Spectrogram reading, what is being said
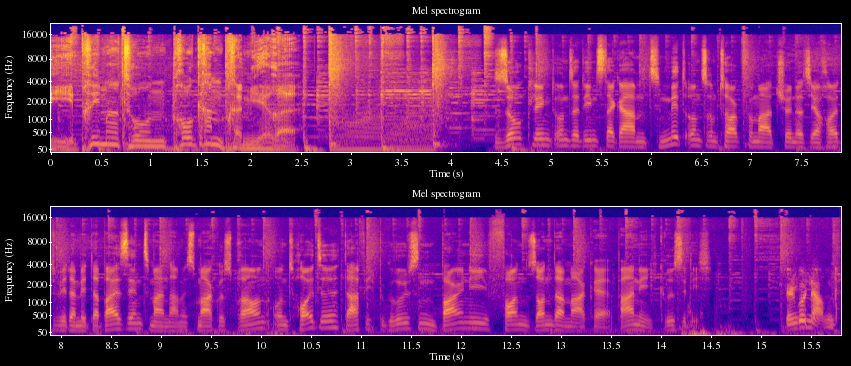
Die Primaton Programmpremiere. So klingt unser Dienstagabend mit unserem Talkformat. Schön, dass Sie auch heute wieder mit dabei sind. Mein Name ist Markus Braun und heute darf ich begrüßen Barney von Sondermarke. Barney, ich grüße dich. Schönen guten Abend.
